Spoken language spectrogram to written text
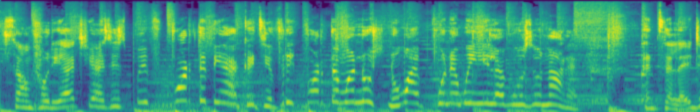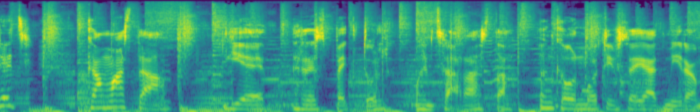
s-a înfuriat și a zis, păi foarte bine, că ți-e frig, foarte mănuși, nu mai pune mâinile în buzunare. Înțelegeți? Cam asta e respectul în țara asta. Încă un motiv să-i admirăm.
